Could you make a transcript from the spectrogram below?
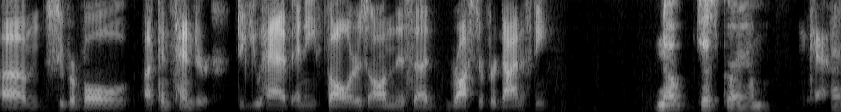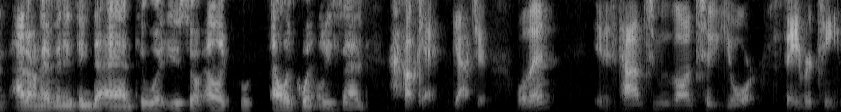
um, Super Bowl uh, contender. Do you have any fallers on this uh, roster for Dynasty? Nope, just Graham. Okay. I don't have anything to add to what you so elo- eloquently said. Okay, gotcha. Well, then, it is time to move on to your favorite team,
